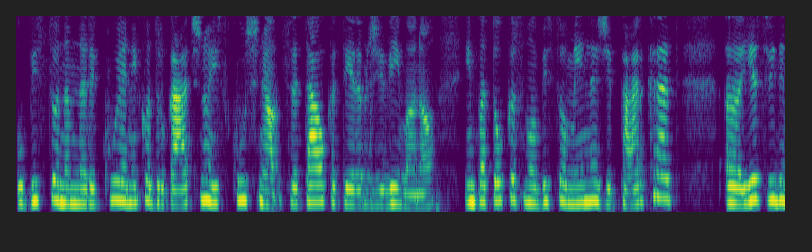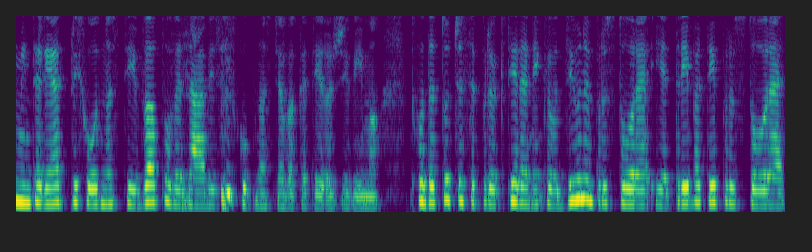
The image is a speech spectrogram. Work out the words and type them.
v bistvu nam narekuje neko drugačno izkušnjo sveta, v katerem živimo. No? In pa to, kar smo v bistvu omenili že parkrat, uh, jaz vidim interjer prihodnosti v povezavi s skupnostjo, v katero živimo. Tako da tudi, če se projektira neke odzivne prostore, je treba te prostore.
